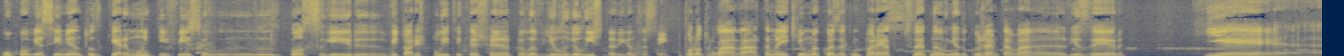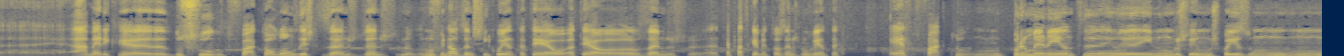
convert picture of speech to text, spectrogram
o convencimento de que era muito difícil uh, conseguir vitórias políticas pela via legalista, digamos assim. Por outro lado, há também aqui uma coisa que me parece estudante na linha do que o Jaime estava a dizer, que é a América do Sul, de facto, ao longo destes anos, dos anos no final dos anos 50 até, até aos anos, até praticamente aos anos 90, é de facto um permanente, em inúmeros, em inúmeros países, um,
